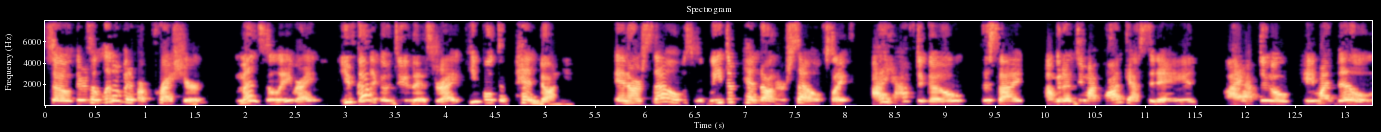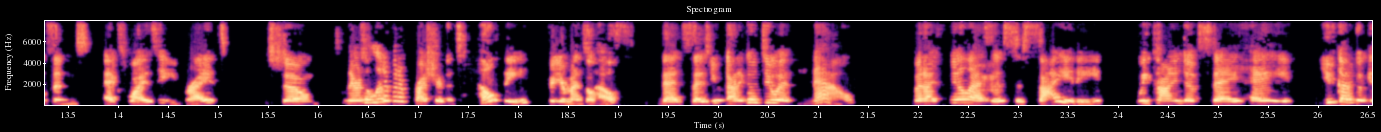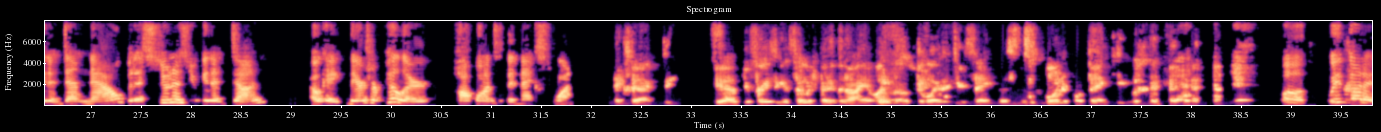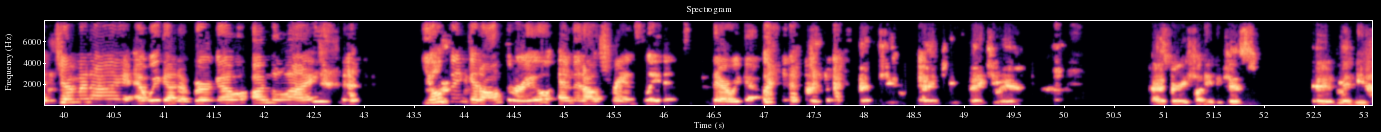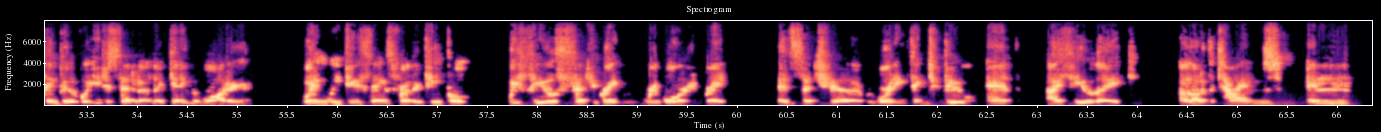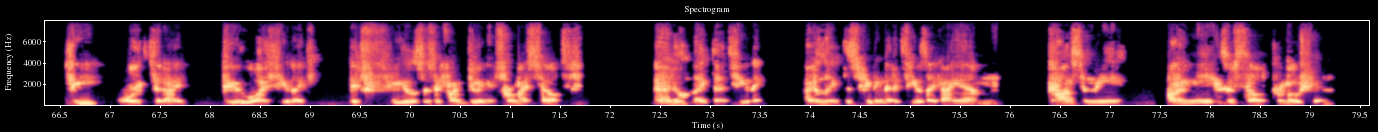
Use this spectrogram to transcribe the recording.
So there's a little bit of a pressure mentally, right? You've got to go do this, right? People depend on you. In ourselves, we depend on ourselves. Like, I have to go decide I'm going to do my podcast today and I have to go pay my bills and XYZ, right? So there's a little bit of pressure that's healthy for your mental health that says you've got to go do it now. But I feel as a society, we kind of say, hey, you've got to go get it done now. But as soon as you get it done, okay, there's your pillar, hop on to the next one. Exactly. Yeah, you're phrasing it so much better than I am. I love the way that you're saying this. This is wonderful. Thank you. well, we've got a Gemini and we got a Virgo on the line. You'll think it all through, and then I'll translate it. There we go. thank you, thank you, thank you. And very funny because it made me think of what you just said about like getting the water. When we do things for other people, we feel such a great reward, right? It's such a rewarding thing to do, and I feel like a lot of the times in the work that I do, I feel like it feels as if I'm doing it for myself. And I don't like that feeling. I don't like this feeling that it feels like I am constantly on a means of self promotion.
